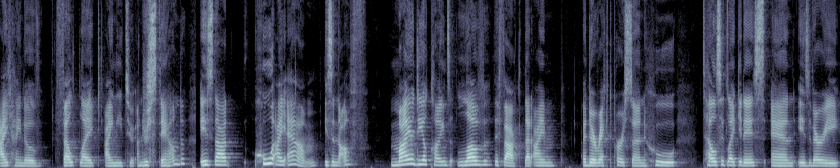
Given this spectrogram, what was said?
I kind of felt like I need to understand is that who I am is enough. My ideal clients love the fact that I'm a direct person who tells it like it is and is very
